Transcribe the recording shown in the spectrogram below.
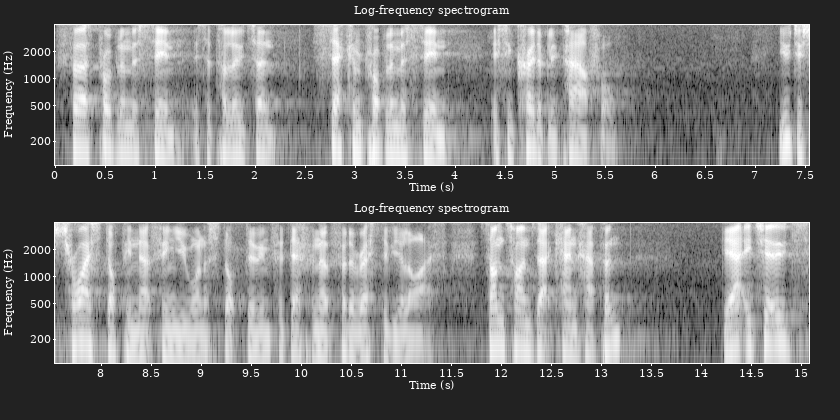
First problem of sin, is a pollutant. Second problem of sin, it's incredibly powerful. You just try stopping that thing you want to stop doing for definite for the rest of your life. Sometimes that can happen. the attitudes,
